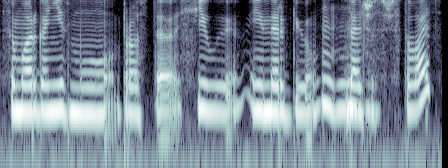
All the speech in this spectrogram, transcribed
своему организму просто силы и энергию mm-hmm. дальше существовать.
